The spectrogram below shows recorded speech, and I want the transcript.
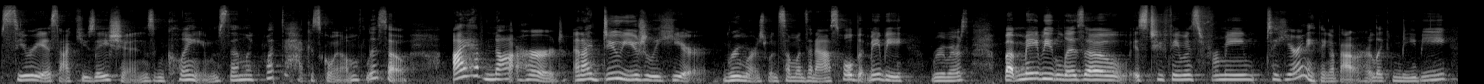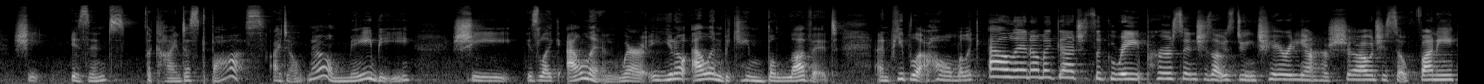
serious accusations and claims, then like what the heck is going on with Lizzo? I have not heard, and I do usually hear rumors when someone's an asshole, but maybe rumors, but maybe Lizzo is too famous for me to hear anything about her. Like maybe she isn't the kindest boss. I don't know. Maybe she is like Ellen, where, you know, Ellen became beloved. And people at home were like, Ellen, oh my God, she's a great person. She's always doing charity on her show and she's so funny.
